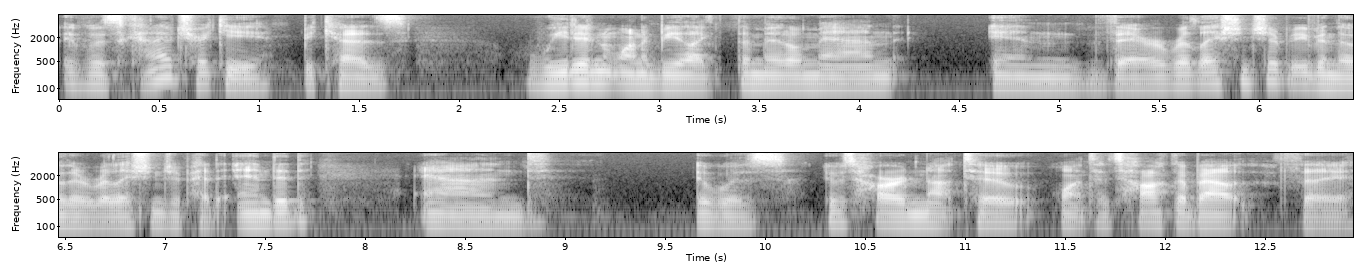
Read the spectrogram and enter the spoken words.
it was kind of tricky because we didn't want to be like the middleman in their relationship even though their relationship had ended. And it was it was hard not to want to talk about the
